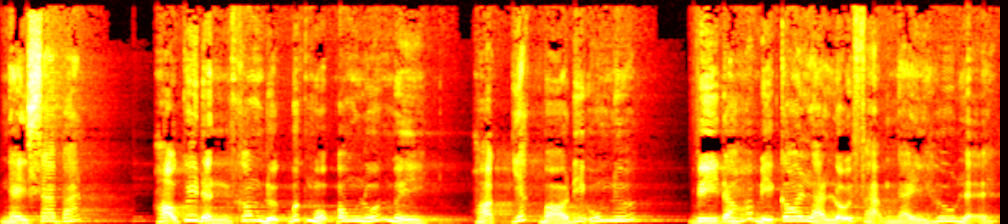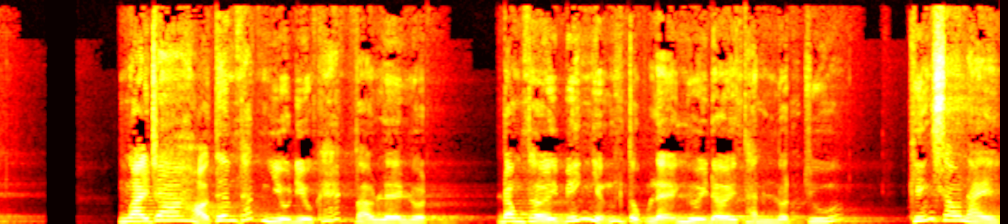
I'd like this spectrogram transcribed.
ngày sa bát, họ quy định không được bứt một bông lúa mì hoặc dắt bò đi uống nước, vì đó bị coi là lỗi phạm ngày hưu lễ. Ngoài ra họ thêm thắt nhiều điều khác vào lề luật, đồng thời biến những tục lệ người đời thành luật Chúa, khiến sau này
